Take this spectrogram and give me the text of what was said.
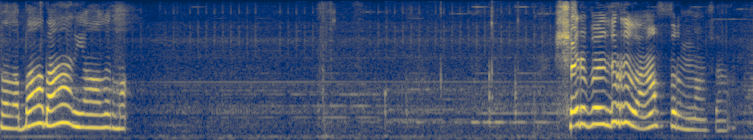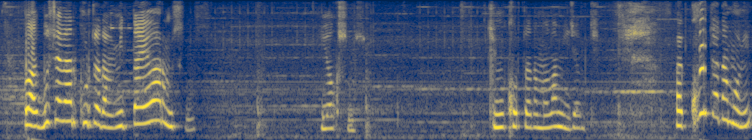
Valla baba diye Şerif öldürdü lan. Aferin lan sana. Bak bu sefer kurt adam. iddiaya var mısınız? Yoksunuz. Çünkü kurt adam olamayacağım ki. Bak kurt adam olayım.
